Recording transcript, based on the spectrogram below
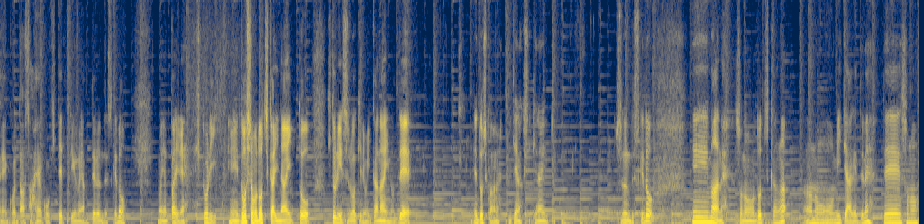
え、こうやって朝早く起きてっていうのをやってるんですけど、まあ、やっぱりね、1人、えーどうしてもどっちかいないと、1人にするわけにもいかないので、えどっちかがね、見てなくちゃいけないとするんですけど、えー、まあね、その、どっちかが、あのー、見てあげてね。で、その、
